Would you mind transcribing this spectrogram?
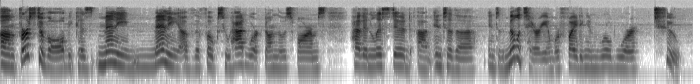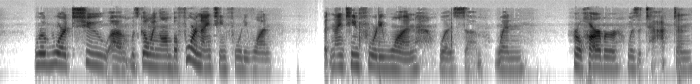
Um, first of all, because many, many of the folks who had worked on those farms had enlisted um, into the into the military and were fighting in World War II. World War II um, was going on before 1941, but 1941 was um, when Pearl Harbor was attacked, and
